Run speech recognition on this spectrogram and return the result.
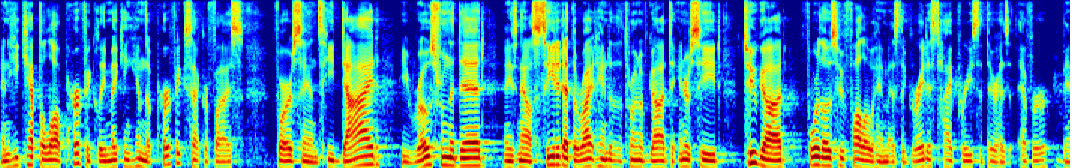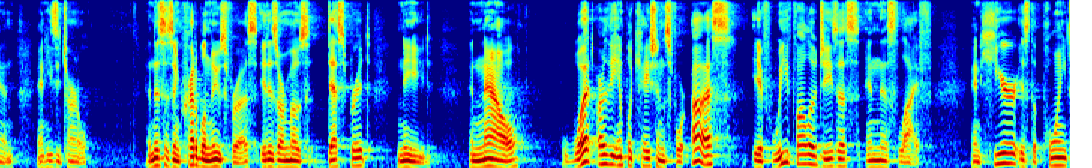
and he kept the law perfectly, making him the perfect sacrifice for our sins. He died, he rose from the dead, and he's now seated at the right hand of the throne of God to intercede to God for those who follow him as the greatest high priest that there has ever been, and he's eternal. And this is incredible news for us. It is our most desperate need. And now, what are the implications for us if we follow Jesus in this life? And here is the point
